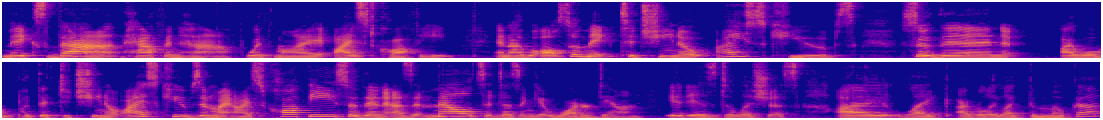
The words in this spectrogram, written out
mix that half and half with my iced coffee, and I will also make Teeccino ice cubes. So then I will put the Teeccino ice cubes in my iced coffee so then as it melts it doesn't get watered down. It is delicious. I like I really like the mocha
